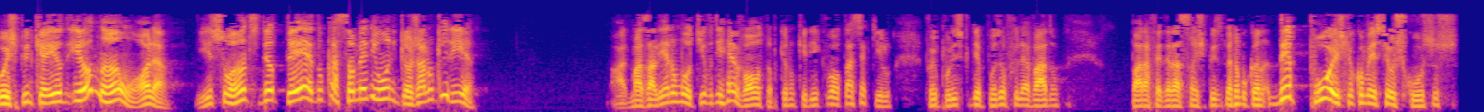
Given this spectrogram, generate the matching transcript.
o espírito que eu, eu não, olha, isso antes de eu ter educação mediúnica, eu já não queria. Ah, mas ali era um motivo de revolta, porque eu não queria que voltasse aquilo. Foi por isso que depois eu fui levado para a Federação Espírita Pernambucana. Depois que eu comecei os cursos,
